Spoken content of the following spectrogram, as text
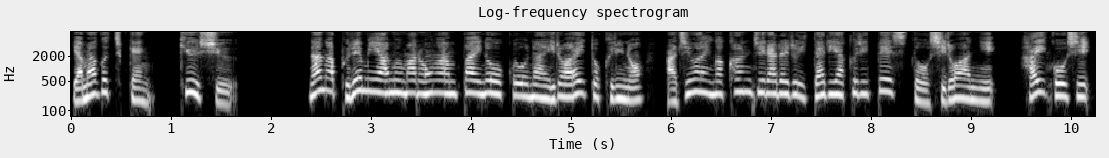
山口県、九州。7プレミアムマロンアンパイ濃厚な色合いと栗の味わいが感じられるイタリア栗ペーストを白あんに配合し、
